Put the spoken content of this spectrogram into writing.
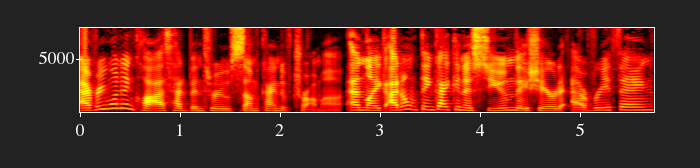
Everyone in class had been through some kind of trauma. And like, I don't think I can assume they shared everything,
